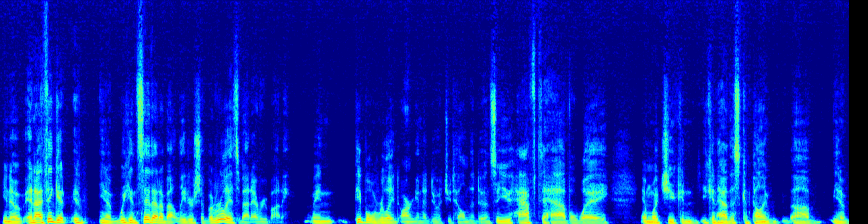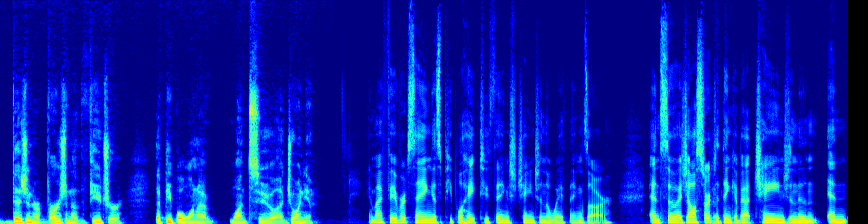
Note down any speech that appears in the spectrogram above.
you know, and I think it, it you know we can say that about leadership, but really it's about everybody. I mean, people really aren't going to do what you tell them to do, and so you have to have a way in which you can you can have this compelling uh, you know vision or version of the future that people want to want to uh, join you. And my favorite saying is people hate two things, change and the way things are. And so as y'all start to think about change and then and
